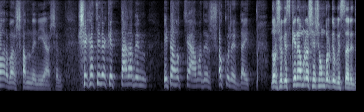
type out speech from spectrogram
বারবার সামনে নিয়ে আসেন। শেখ হাসিনাকে তাড়াবেন এটা হচ্ছে আমাদের সকলের দায়িত্ব। দর্শক স্ক্রিনে আমরা সে সম্পর্কে বিস্তারিত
